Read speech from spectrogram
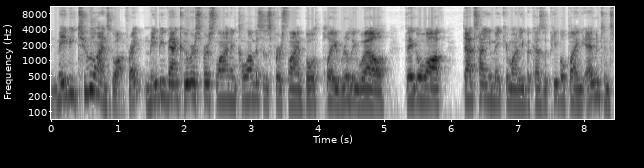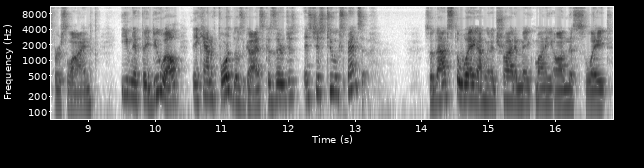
maybe two lines go off, right? Maybe Vancouver's first line and Columbus's first line both play really well. They go off. That's how you make your money because the people playing Edmonton's first line, even if they do well, they can't afford those guys because they're just it's just too expensive. So that's the way I'm going to try to make money on this slate.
